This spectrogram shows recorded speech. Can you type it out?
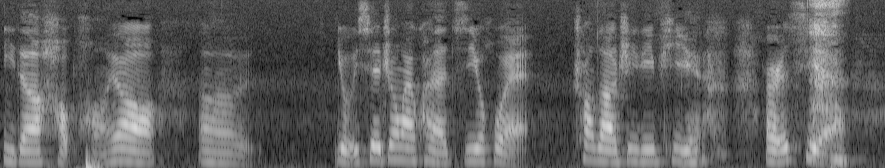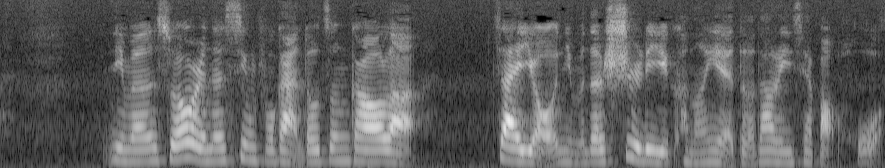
你的好朋友呃有一些挣外快的机会，创造 GDP，而且 你们所有人的幸福感都增高了，再有你们的视力可能也得到了一些保护。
